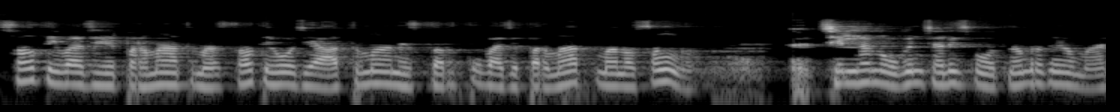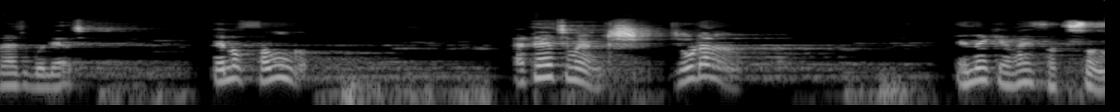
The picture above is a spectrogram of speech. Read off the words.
સત એવા જે પરમાત્મા, સત એવો જે આત્મા અને સત એવા જે પરમાત્માનો સંગ. છેલ્લાનો ઓગણચાલીસમો વતનામૃતમાં મહારાજ બોલ્યા છે. એનો સંગ એટેચમેન્ટ જોડાણ, એને કહેવાય સત્સંગ.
